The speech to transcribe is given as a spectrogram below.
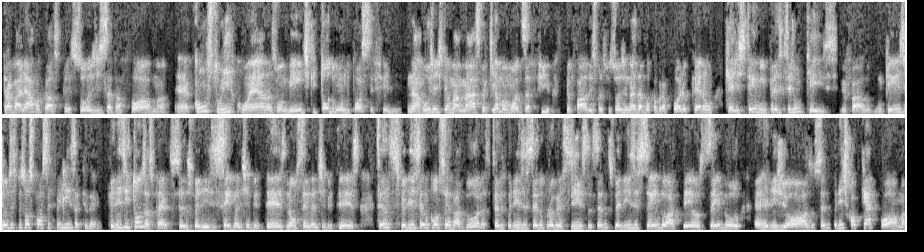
trabalhar com aquelas pessoas de certa forma, é, construir com elas um ambiente que todo mundo possa ser feliz. Na Rússia a gente tem uma máxima que é um maior desafio. Eu falo isso para as pessoas e não é da boca para fora. Eu quero que a gente tenha uma empresa que seja um case. Eu falo, um case onde as pessoas possam ser felizes aqui dentro. Felizes em todos os aspectos. Sendo felizes sendo LGBTs, não sendo LGBTs, sendo felizes sendo conservadoras, sendo felizes sendo progressistas, sendo felizes sendo ateus, sendo é, religiosos, sendo felizes de qualquer forma,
